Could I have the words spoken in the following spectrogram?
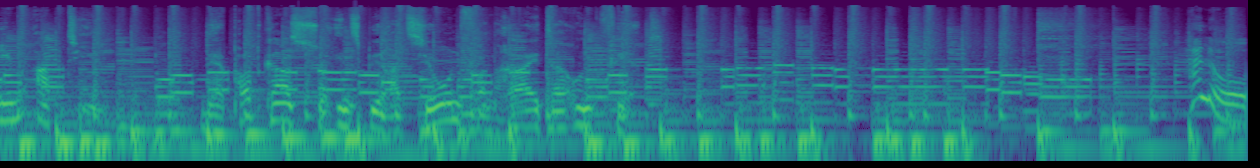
Dream Up Team, der Podcast zur Inspiration von Reiter und Pferd. Hallo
